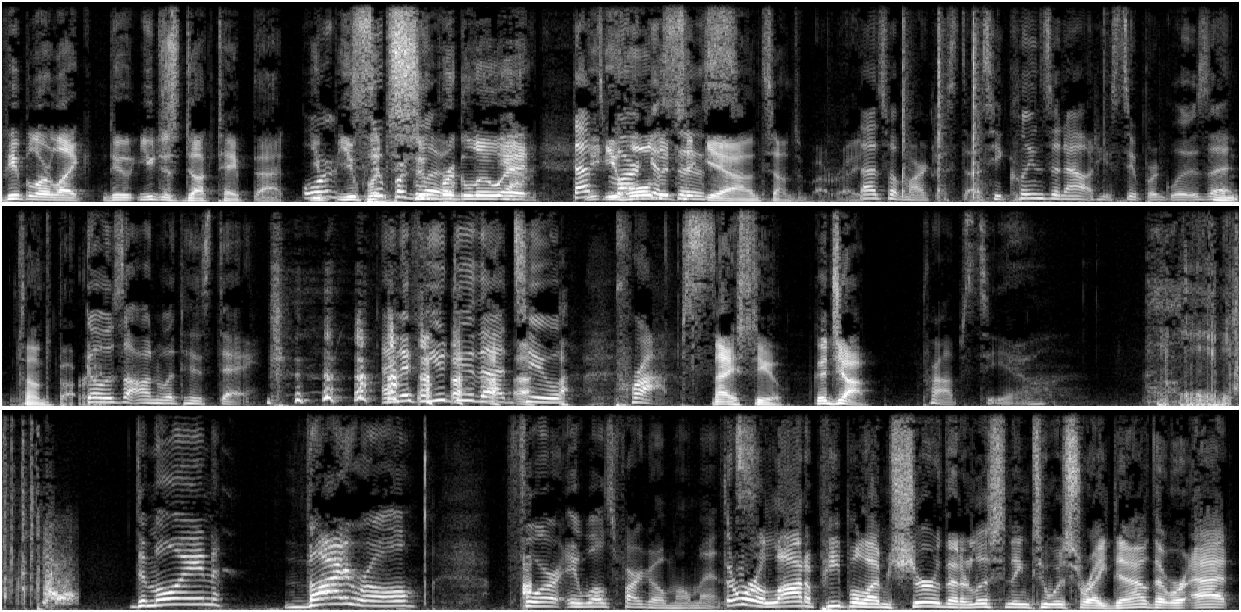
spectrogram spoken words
people are like, dude, you just duct tape that. Or you, you put super glue. super glue Yeah. it. That's you, you hold it. To, Marcus's- yeah, that sounds about right. That's what Marcus does. He cleans it out. He super glues it. sounds about right. Goes on with his day. and if you do that too, props. nice to you. Good job. Props to you. Des Moines viral for a Wells Fargo moment. There were a lot of people, I'm sure, that are listening to us right now that were at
